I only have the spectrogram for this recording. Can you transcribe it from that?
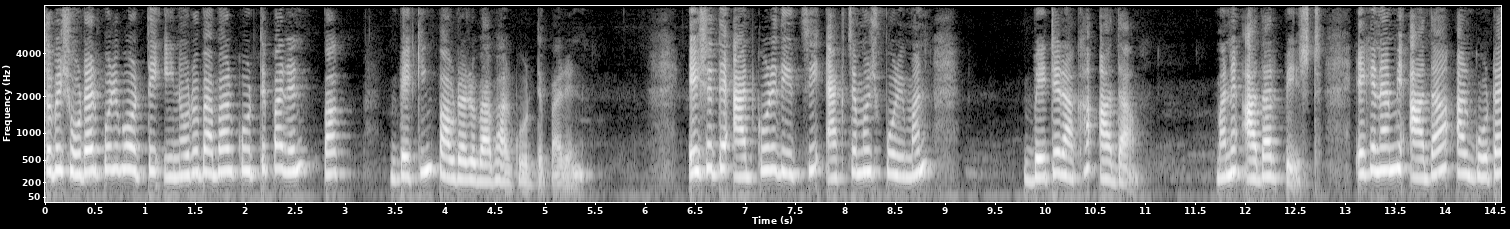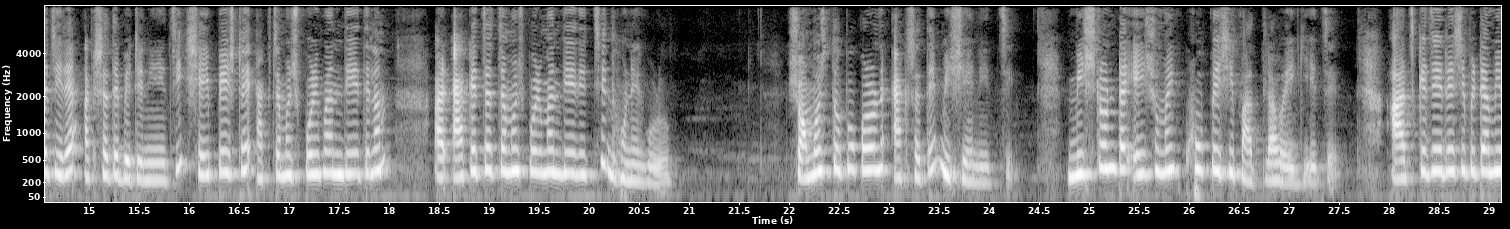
তবে সোডার পরিবর্তে ইনোরও ব্যবহার করতে পারেন বা বেকিং পাউডারও ব্যবহার করতে পারেন। এর সাথে অ্যাড করে দিচ্ছি এক চামচ পরিমাণ বেটে রাখা আদা মানে আদার পেস্ট এখানে আমি আদা আর গোটা জিরে একসাথে বেটে নিয়েছি, সেই পেস্টে এক চামচ পরিমাণ দিয়ে দিলাম আর একের চার চামচ পরিমাণ দিয়ে দিচ্ছি ধনে গুঁড়ো। সমস্ত উপকরণ একসাথে মিশিয়ে নিচ্ছি। মিশ্রণটা এই সময় খুব বেশি পাতলা হয়ে গিয়েছে। আজকে যে রেসিপিটা আমি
